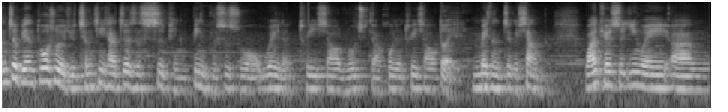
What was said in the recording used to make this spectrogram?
我们这边多说一句，澄清一下，这次视频并不是说为了推销 roach 掉或者推销对，Mason 这个项目，完全是因为嗯，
